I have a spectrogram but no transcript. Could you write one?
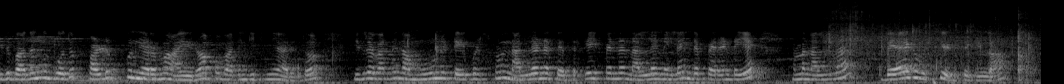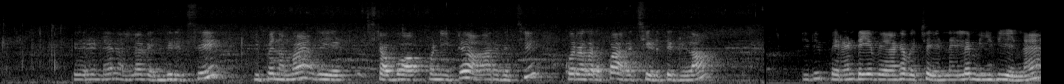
இது வதங்கும் போது பழுப்பு நிறமும் ஆயிரும். அப்போ வதங்கிட்டுன்னு அர்த்தம். இதில் வந்து நான் மூணு டேபிள் ஸ்பூன் நல்லெண்ணெய் சேர்த்துருக்கேன். இப்போ இந்த நல்லெண்ணெயில் இந்த பிரண்டையை நம்ம நல்லா வேக வச்சு எடுத்துக்கலாம். பிரண்டை நல்லா வெந்துருச்சு. இப்போ நம்ம அதை ஸ்டவ் ஆஃப் பண்ணிவிட்டு ஆற வச்சு குறகுறப்பாக அரைச்சி எடுத்துக்கலாம். இது பிரண்டையை வேக வச்ச எண்ணெயில் மீதி எண்ணெய்.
